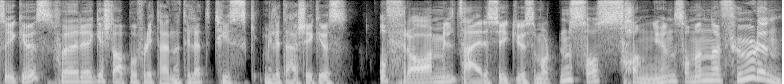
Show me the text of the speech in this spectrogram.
sykehus, før Gestapo flytta henne til et tysk militærsykehus. Og fra militæresykehuset, Morten, så sang hun som en fugl, hun.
